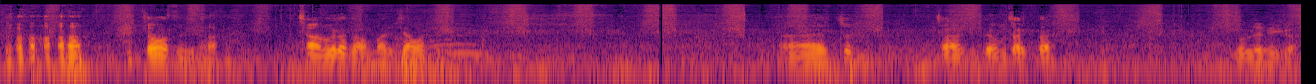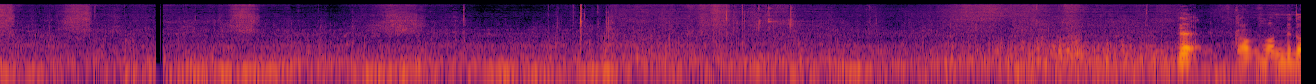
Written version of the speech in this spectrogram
잡았습니다. 장어라도 한 마리 잡았네. 아, 좀, 잘, 너무 작다. 놀래미가. 네, 감사합니다.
